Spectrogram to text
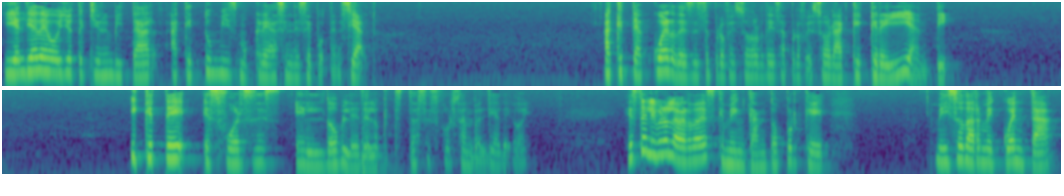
Y el día de hoy yo te quiero invitar a que tú mismo creas en ese potencial. A que te acuerdes de ese profesor, de esa profesora que creía en ti. Y que te esfuerces el doble de lo que te estás esforzando el día de hoy. Este libro la verdad es que me encantó porque me hizo darme cuenta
